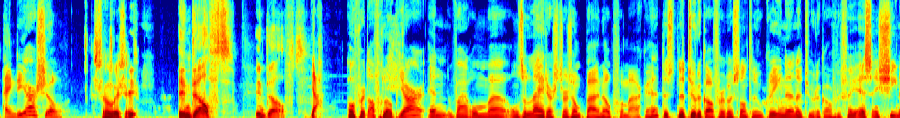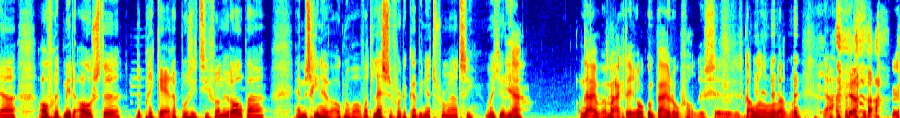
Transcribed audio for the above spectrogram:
eindejaarsshow. Zo is het. In Delft. In Delft. Ja, over het afgelopen jaar en waarom uh, onze leiders er zo'n puinhoop van maken. Hè? Dus natuurlijk over Rusland en Oekraïne, natuurlijk over de VS en China, over het Midden-Oosten, de precaire positie van Europa. En misschien hebben we ook nog wel wat lessen voor de kabinetsformatie. Wat jullie... Ja, nou, we maken er ook een puinhoop van, dus uh, het kan allemaal wel. Hoor. Ja. ja.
